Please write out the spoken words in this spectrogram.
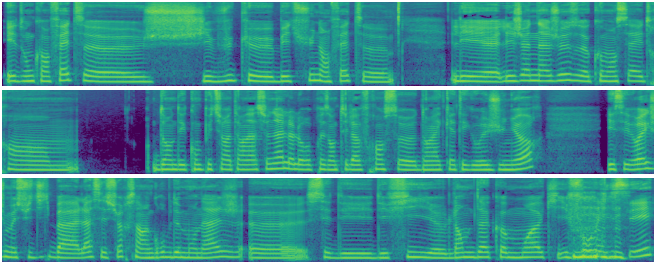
Et donc, en fait, j'ai vu que Béthune, en fait, les, les jeunes nageuses commençaient à être en dans des compétitions internationales. Elle représentait la France euh, dans la catégorie junior. Et c'est vrai que je me suis dit, bah là, c'est sûr que c'est un groupe de mon âge. Euh, c'est des, des, filles euh, lambda comme moi qui vont au lycée.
